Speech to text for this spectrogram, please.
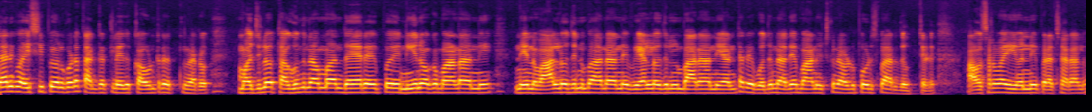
దానికి వైసీపీ వాళ్ళు కూడా తగ్గట్లేదు కౌంటర్ ఎత్తున్నారు. మధ్యలో తగుదనమ్మా అని తయారైపోయి నేను ఒక బాణాన్ని నేను వాళ్ళు వదిలిన బాణాన్ని వీళ్ళ వదిలిన బాణాన్ని అంటే రేపు వదిలిన అదే బాణించుకుని ఇచ్చుకుని ఆవిడ పొడిచి దొప్పుతాడు అవసరమా ఇవన్నీ ప్రచారాలు?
